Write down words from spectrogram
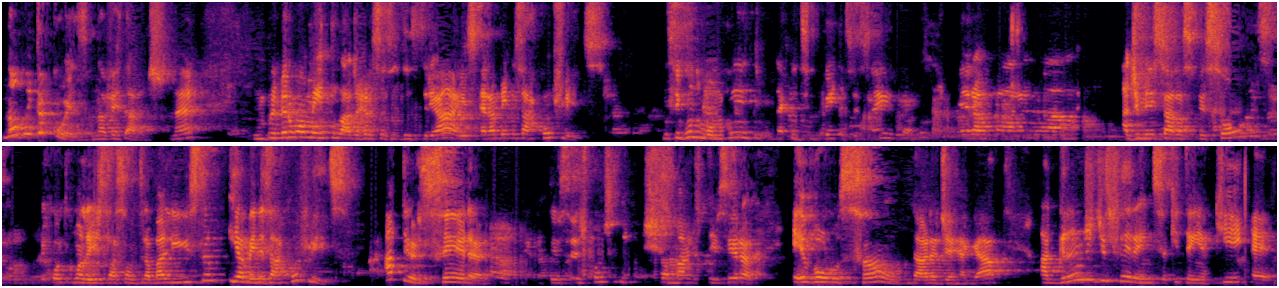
Não muita coisa, na verdade, né? No primeiro momento lá de relações industriais era amenizar conflitos. No segundo momento, década de 50, 60, era para administrar as pessoas de acordo com a legislação trabalhista e amenizar conflitos. A terceira, a terceira, a chamar de terceira evolução da área de RH, a grande diferença que tem aqui é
